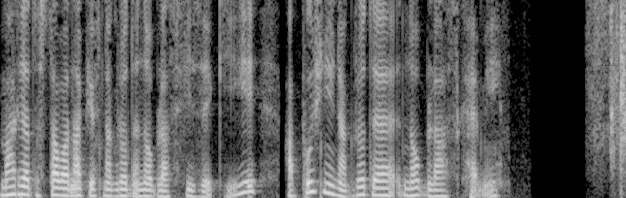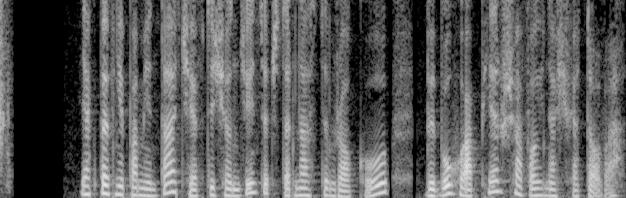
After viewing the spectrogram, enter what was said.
Maria dostała najpierw Nagrodę Nobla z fizyki, a później Nagrodę Nobla z chemii. Jak pewnie pamiętacie, w 1914 roku wybuchła I wojna światowa.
